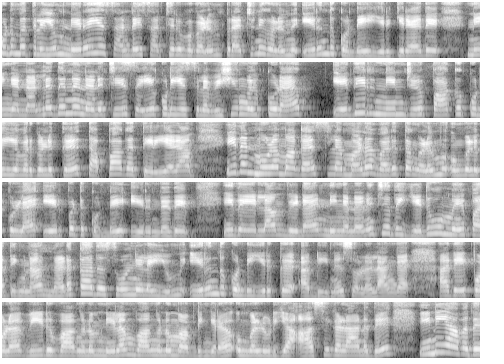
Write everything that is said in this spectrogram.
குடும்பத்திலையும் நிறைய சண்டை சச்சரவுகளும் பிரச்சனைகளும் இருந்து கொண்டே இருக்கிறது. நீங்கள் நல்லதுன்னு நினச்சி செய்யக்கூடிய சில விஷயங்கள் கூட எதிர் நின்று பார்க்கக்கூடியவர்களுக்கு தப்பாக தெரியலாம். இதன் மூலமாக சில மன வருத்தங்களும் உங்களுக்குள்ள ஏற்பட்டு கொண்டு இருந்தது. இதையெல்லாம் விட நீங்கள் நினைச்சது எதுவுமே பார்த்தீங்கன்னா நடக்காத சூழ்நிலையும் இருந்து கொண்டு இருக்கு அப்படின்னு சொல்லலாங்க. அதே போல் வீடு வாங்கணும் நிலம் வாங்கணும் அப்படிங்கிற உங்களுடைய ஆசைகளானது இனியாவது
